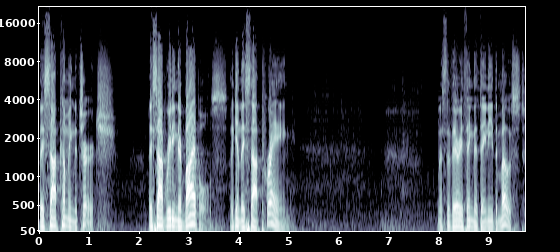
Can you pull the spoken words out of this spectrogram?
They stop coming to church. They stop reading their Bibles. Again, they stop praying. That's the very thing that they need the most.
